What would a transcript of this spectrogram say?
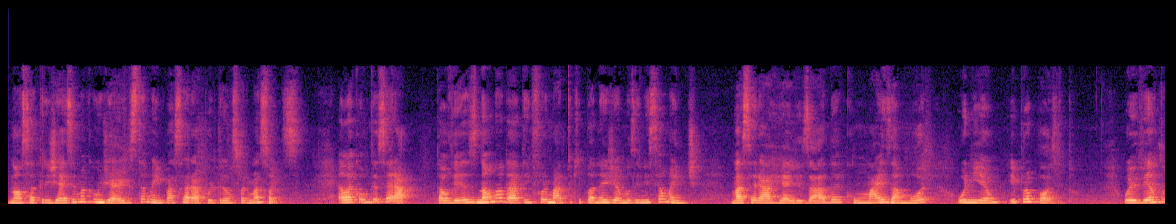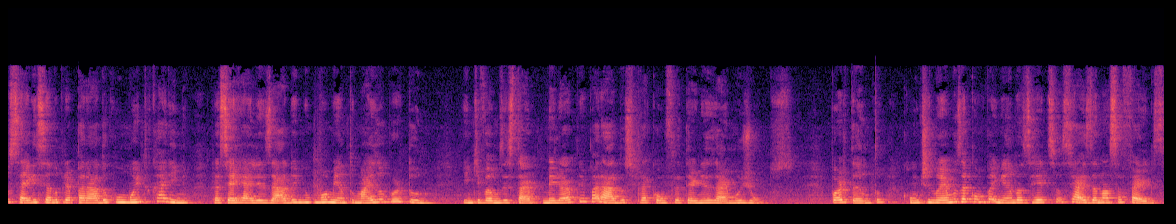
nossa trigésima Congergs também passará por transformações. Ela acontecerá talvez não na data em formato que planejamos inicialmente, mas será realizada com mais amor, união e propósito. O evento segue sendo preparado com muito carinho para ser realizado em um momento mais oportuno, em que vamos estar melhor preparados para confraternizarmos juntos. Portanto, continuemos acompanhando as redes sociais da nossa FERGS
